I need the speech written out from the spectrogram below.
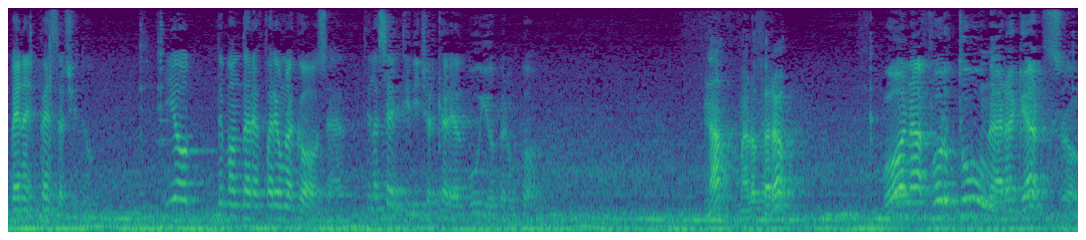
Bene, pensaci tu. Io devo andare a fare una cosa. Te la senti di cercare al buio per un po'? No, ma lo farò. Buona fortuna, ragazzo!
